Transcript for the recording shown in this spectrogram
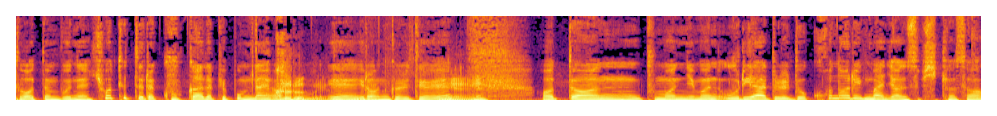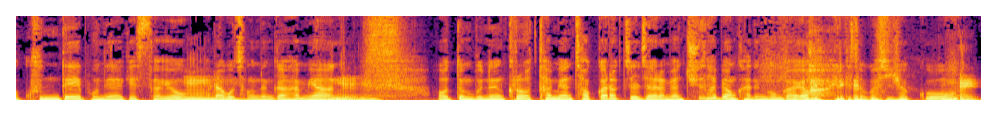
또 어떤 분은 쇼트트랙 국가대표 뽑나요? 그러게요. 예, 이런 글들. 네. 어떤 부모님은 우리 아들도 코너링만 연습시켜서 군대에 보내야겠어요. 음. 라고 적는가 하면 네. 어떤 분은 그렇다면 젓가락질 잘하면 취사병 가는 건가요? 이렇게 적어주셨고 네.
